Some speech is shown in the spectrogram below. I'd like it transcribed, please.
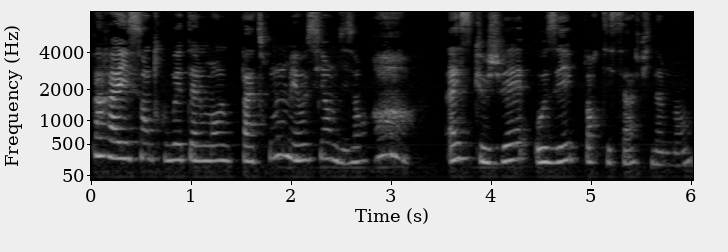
pareil, sans trouver tellement le patron, mais aussi en me disant oh, est-ce que je vais oser porter ça finalement?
